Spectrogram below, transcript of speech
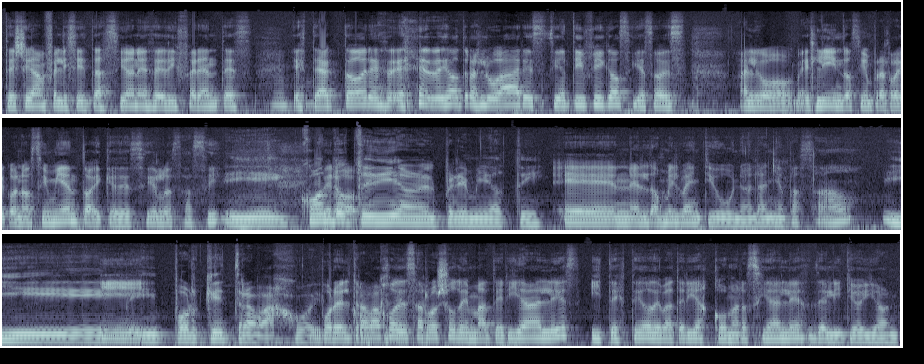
te llegan felicitaciones de diferentes este, actores de, otros lugares científicos y eso es algo, es lindo siempre el reconocimiento, hay que decirlo, es así. ¿Y cuándo te dieron el premio a ti? En el 2021, el año pasado. ¿Y, por qué trabajo? Por el trabajo de desarrollo de materiales y testeo de baterías comerciales de litio-ion.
